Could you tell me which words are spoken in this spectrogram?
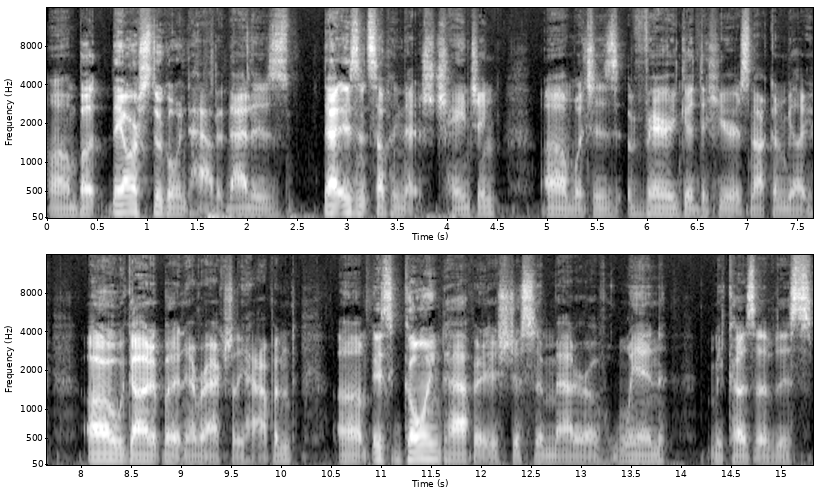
um, but they are still going to have it. That is that isn't something that is changing, um, which is very good to hear. It's not going to be like, oh, we got it, but it never actually happened. Um, it's going to happen. It's just a matter of when, because of this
